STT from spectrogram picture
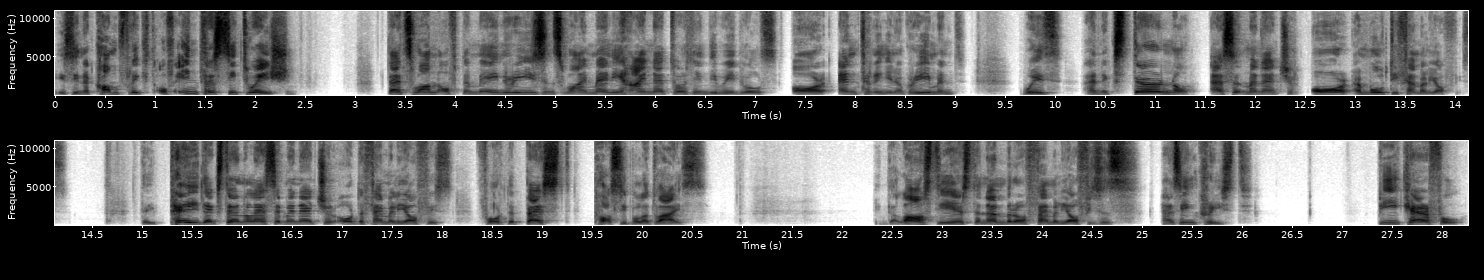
is in a conflict of interest situation. That's one of the main reasons why many high net worth individuals are entering in agreement with an external asset manager or a multifamily office. They pay the external asset manager or the family office for the best possible advice. In the last years, the number of family offices has increased. Be careful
